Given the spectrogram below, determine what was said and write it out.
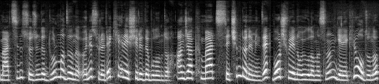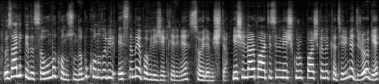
Mert'in sözünde durmadığını öne sürerek eleştiride bulundu. Ancak Mert seçim döneminde borç freni uygulamasının gerekli olduğunu, özellikle de savunma konusunda bu konuda bir esneme yapabileceklerini söylemişti. Yeşiller Partisi'nin eş grup başkanı Katerina Droge,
